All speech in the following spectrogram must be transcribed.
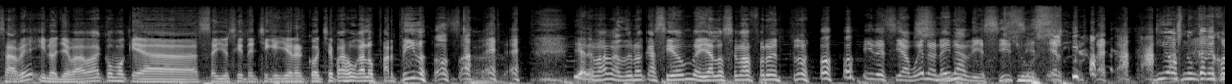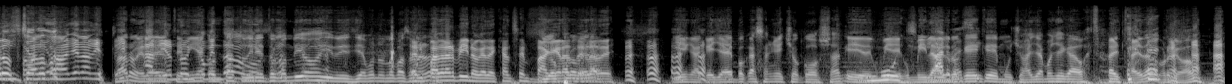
¿sabes? Y nos llevaba como que a seis o siete chiquillos en el coche para jugar los partidos, ¿sabes? Y además más de una ocasión veía los semáforos en y decía, bueno, no hay nadie. Sí, Dios, nunca mejor los dicho. Dios. Mañana, Dios, claro, era, Dios tenía contacto directo con Dios y decía, bueno, no pasa el nada. El padre vino que descanse en paz, grande la de. Y en aquella época se han hecho cosas que es un milagro que, que, muchos hayamos llegado a esta, edad, ah,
